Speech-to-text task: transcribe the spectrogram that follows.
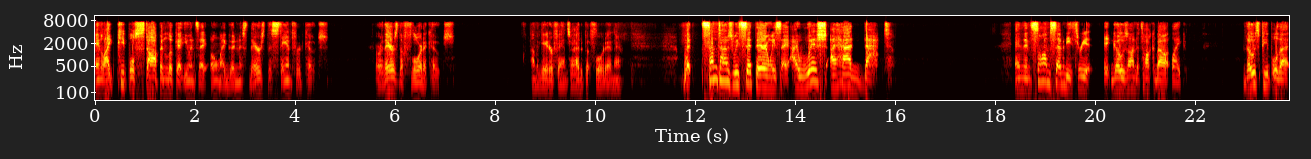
and like people stop and look at you and say, "Oh my goodness, there's the Stanford coach." Or there's the Florida coach. I'm a Gator fan, so I had to put Florida in there. But sometimes we sit there and we say, I wish I had that. And then Psalm 73, it, it goes on to talk about like those people that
